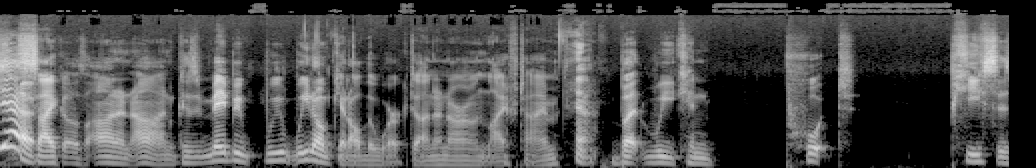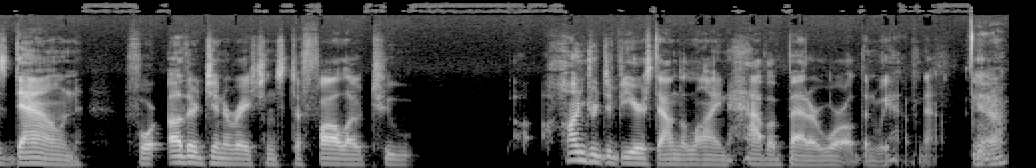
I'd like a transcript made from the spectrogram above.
yeah, cycles on and on. Because maybe we, we don't get all the work done in our own lifetime, Yeah. but we can put pieces down for other generations to follow to hundreds of years down the line have a better world than we have now. You Yeah. know,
